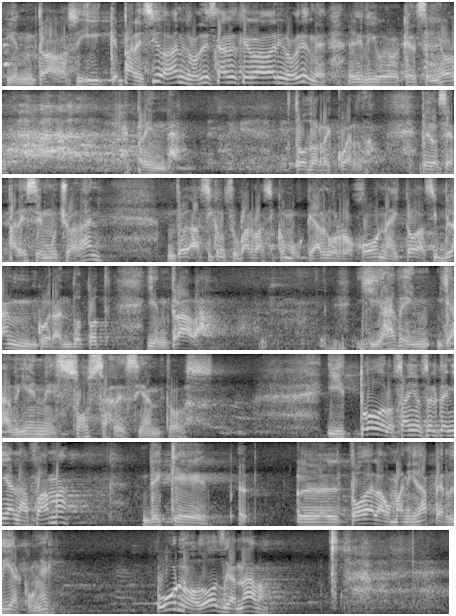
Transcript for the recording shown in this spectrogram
Y entraba así, y que parecido a Dani Rodríguez, cada vez que veo a Dani Rodríguez, me digo que el Señor reprenda. Todo recuerdo, pero se parece mucho a Dani. Entonces, así con su barba, así como que algo rojona y todo, así blanco, grandotote, y entraba. Y ya, ven, ya viene Sosa, decían todos. Y todos los años él tenía la fama de que eh, toda la humanidad perdía con él. Uno o dos ganaban.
